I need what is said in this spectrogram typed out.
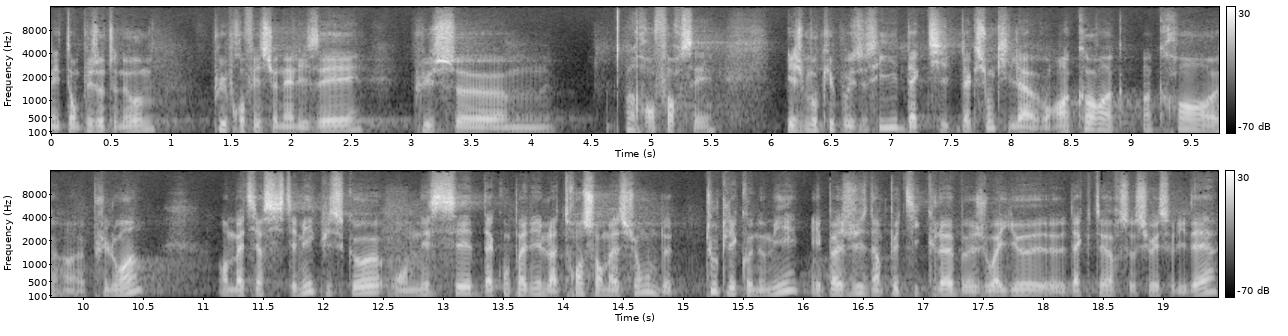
étant plus autonome, plus professionnalisé, plus euh, renforcé. Et je m'occupe aussi d'actions qui là vont encore un, cran euh, plus loin en matière systémique, puisqu'on essaie d'accompagner la transformation de toute l'économie et pas juste d'un petit club joyeux d'acteurs sociaux et solidaires.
